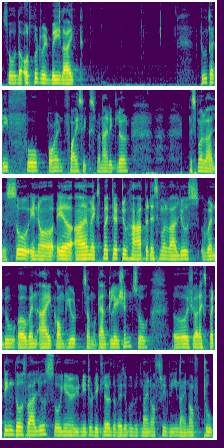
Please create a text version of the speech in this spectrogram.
so the output will be like 234.56 when I declare decimal values. So in uh, uh, I am expected to have the decimal values when do uh, when I compute some calculation. So uh, if you are expecting those values so you, know, you need to declare the variable with 9 of 3 v 9 of 2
